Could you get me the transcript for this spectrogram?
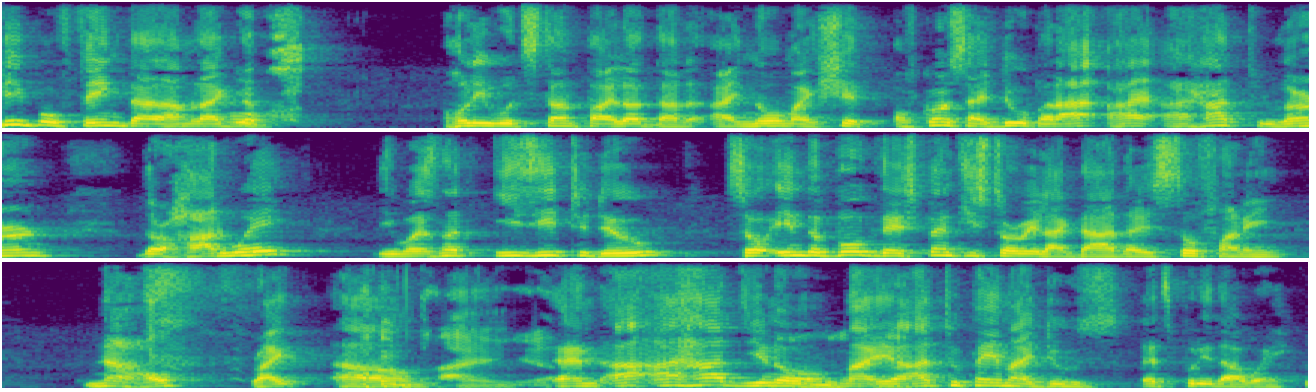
people think that I'm like oh. the Hollywood stunt pilot that I know my shit. Of course I do, but I, I, I had to learn the hard way. It was not easy to do. So in the book, there's plenty story like that. That is so funny now right? Um, dying, yeah. And I, I, had, you know, my I had to pay my dues. Let's put it that way.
